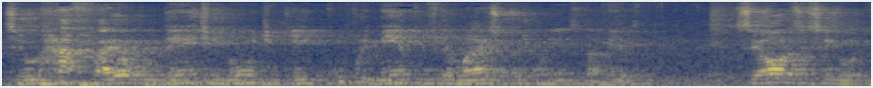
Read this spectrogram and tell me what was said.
senhor Rafael Prudente, em nome de quem cumprimento os demais componentes da mesa. Senhoras e senhores,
